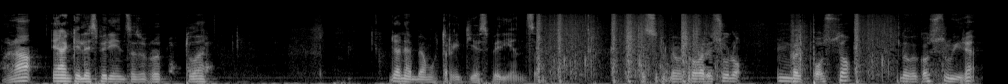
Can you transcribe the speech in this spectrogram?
Voilà, e anche l'esperienza soprattutto, eh. Già ne abbiamo 30 di esperienza. Adesso dobbiamo trovare solo un bel posto dove costruire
